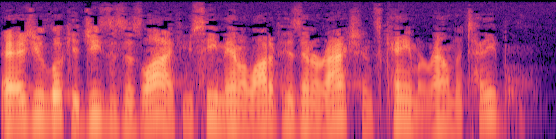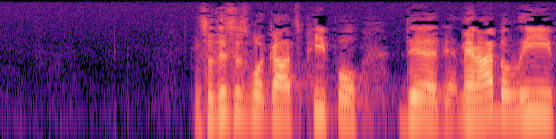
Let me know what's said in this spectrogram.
As you look at Jesus' life, you see, man, a lot of his interactions came around the table. And so this is what God's people did. Man, I believe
